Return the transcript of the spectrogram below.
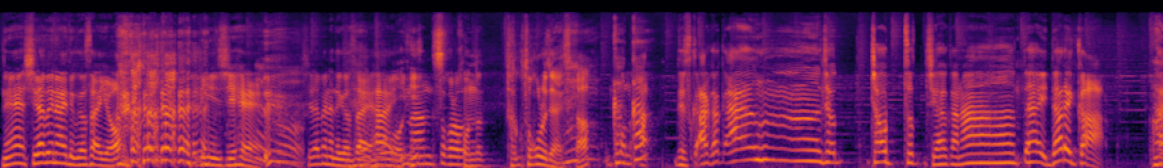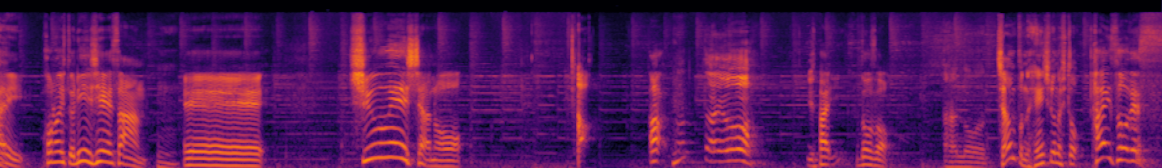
ね調べないでくださいよ。林志平調べないでください、はいもう今のところ。こんなとところじゃないですか？画家？あですか？あ画家。あうーんちょちょっと違うかな。はい誰か。ははいい、この人林志平さん、うん。えー、集英社の。ああ。あったよ。はいどうぞ。あのジャンプの編集の人。はいそうです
